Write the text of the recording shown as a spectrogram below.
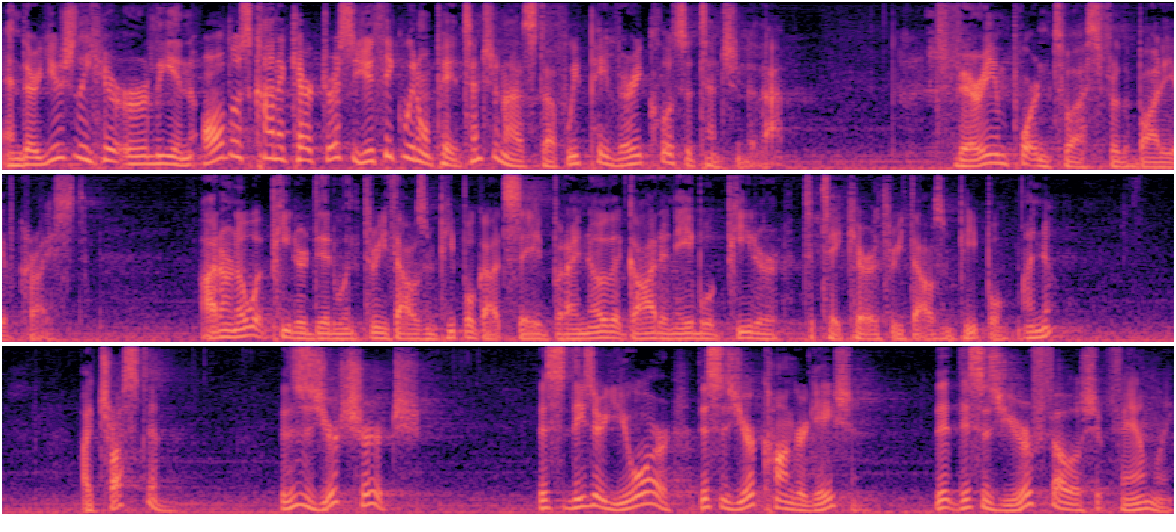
and they're usually here early, and all those kind of characteristics. You think we don't pay attention to that stuff? We pay very close attention to that. It's very important to us for the body of Christ. I don't know what Peter did when 3,000 people got saved, but I know that God enabled Peter to take care of 3,000 people. I know. I trust him. This is your church. This, these are your, this is your congregation. This is your fellowship family.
